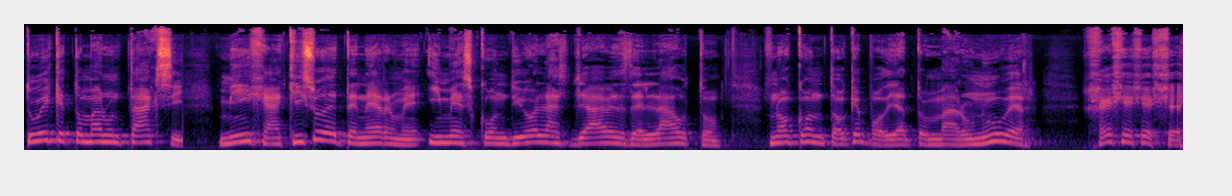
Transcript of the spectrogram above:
Tuve que tomar un taxi. Mi hija quiso detenerme y me escondió las llaves del auto. No contó que podía tomar un Uber. Jejejeje.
